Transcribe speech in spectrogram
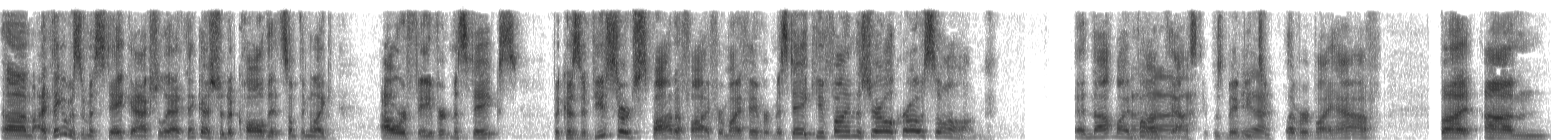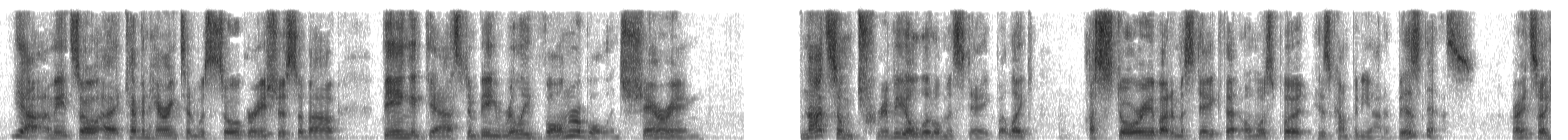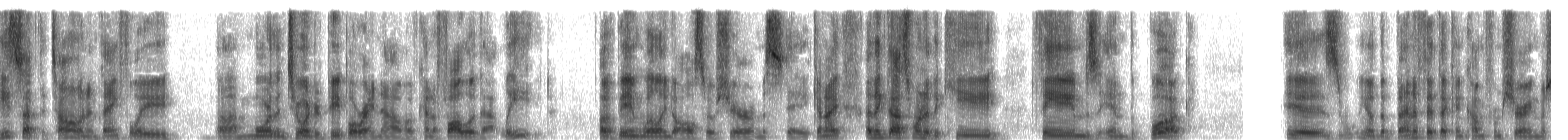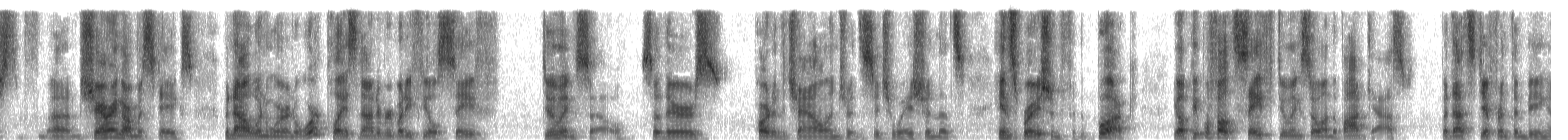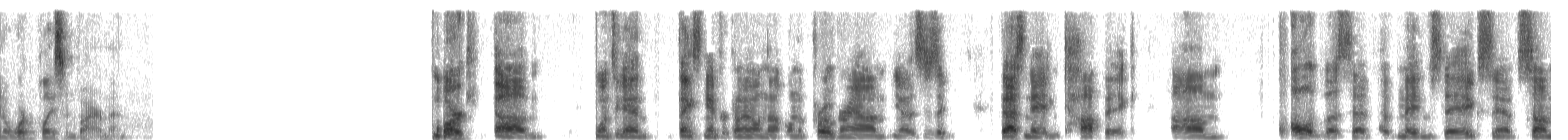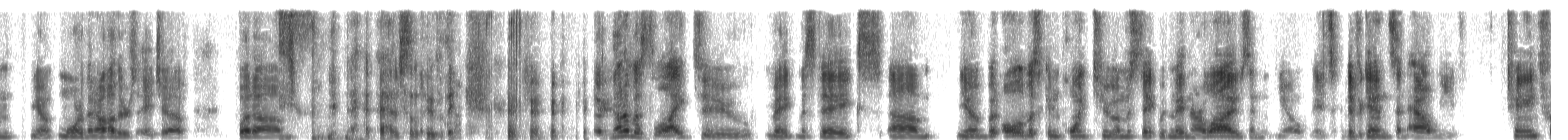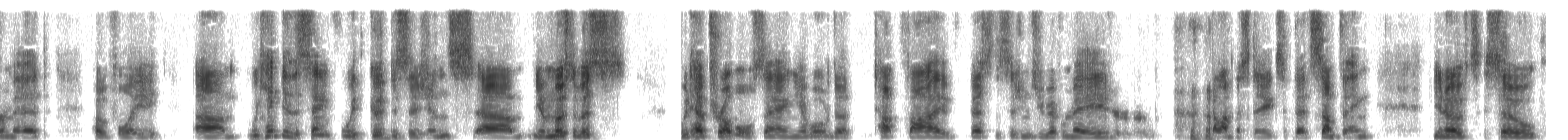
Um, I think it was a mistake actually. I think I should have called it something like our favorite mistakes because if you search Spotify for my favorite mistake, you find the Sheryl Crow song and not my uh, podcast. It was maybe yeah. too clever by half. But um, yeah, I mean, so uh, Kevin Harrington was so gracious about being a guest and being really vulnerable and sharing not some trivial little mistake, but like a story about a mistake that almost put his company out of business. Right. So he set the tone, and thankfully, um, more than 200 people right now have kind of followed that lead of being willing to also share a mistake. And I, I think that's one of the key themes in the book is you know the benefit that can come from sharing um, sharing our mistakes. But now when we're in a workplace, not everybody feels safe doing so. So there's part of the challenge or the situation that's inspiration for the book. You know, people felt safe doing so on the podcast, but that's different than being in a workplace environment. Mark, um, once again, thanks again for coming on the on the program. You know, this is a fascinating topic. Um, all of us have, have made mistakes, you know, some you know more than others. HF, but um, absolutely, none of us like to make mistakes. Um, you know, but all of us can point to a mistake we've made in our lives and you know its significance and how we've changed from it. Hopefully, um, we can't do the same with good decisions. Um, you know, most of us would have trouble saying, you know, what were the top five best decisions you've ever made or, or mistakes, if that's something. You know, so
